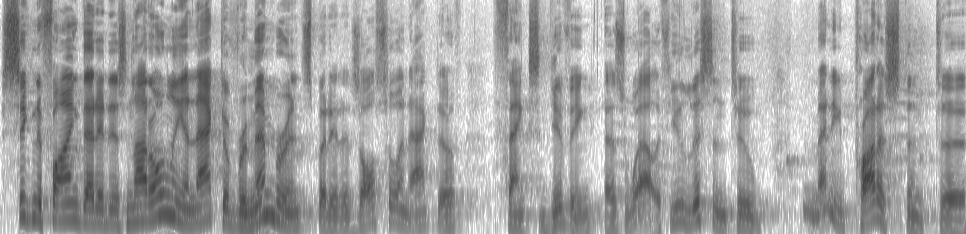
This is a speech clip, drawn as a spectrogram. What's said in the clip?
signifying that it is not only an act of remembrance, but it is also an act of thanksgiving as well. If you listen to many Protestant uh,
